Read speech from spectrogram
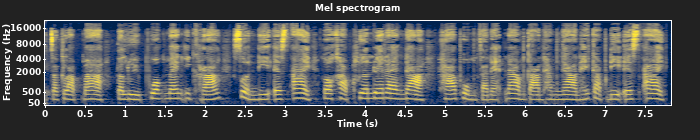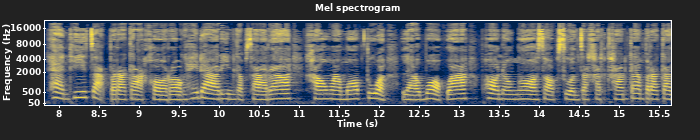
จจะกลับมาตะลุยพวกแม่งอีกครั้ง ส่วน DSI ก็ขับเคลื่อนด้วยแรงด่า ถ้าผมจะแนะนำการทำงานให้กับ DSI แทนที่จะประกาศขอร้องให้ดารินกับซาร่าเข้ามามอบตัว แล้วบอกว่าพอนงสอบสวนจะคัดค้านการประกัน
